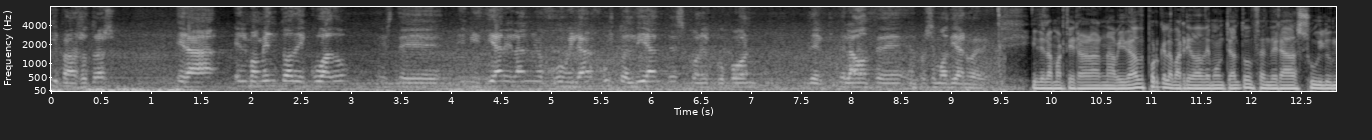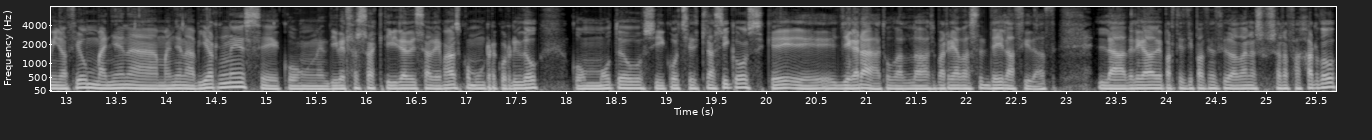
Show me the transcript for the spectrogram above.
y para nosotros era el momento adecuado este, iniciar el año jubilar justo el día antes con el cupón de, la 11 el próximo día 9 y de la Martira a la Navidad, porque la barriada de Monte Alto encenderá su iluminación mañana, mañana viernes, eh, con diversas actividades, además, como un recorrido con motos y coches clásicos que eh, llegará a todas las barriadas de la ciudad. La delegada de Participación Ciudadana, Susana Fajardo,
